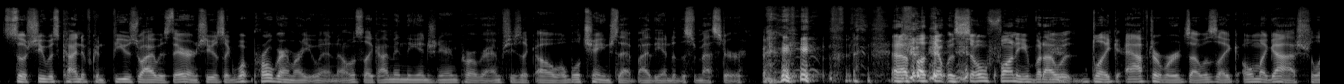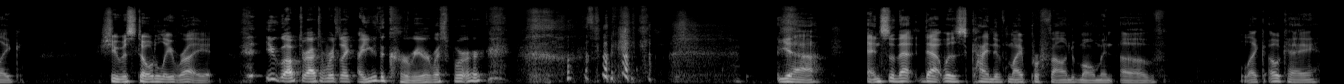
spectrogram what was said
so she was kind of confused why I was there and she was like, "What program are you in?" I was like, "I'm in the engineering program." She's like, "Oh, well, we'll change that by the end of the semester." and I thought that was so funny, but I was like afterwards I was like, "Oh my gosh, like she was totally right." You go up to her afterwards, like, "Are you the career whisperer?" Yeah. And so that that was kind of my profound moment of like, okay,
